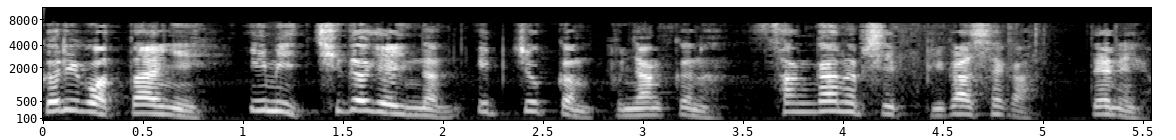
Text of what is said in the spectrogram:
그리고 다행히 이미 취득해 있는 입주권, 분양권은 상관없이 비과세가 되네요.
